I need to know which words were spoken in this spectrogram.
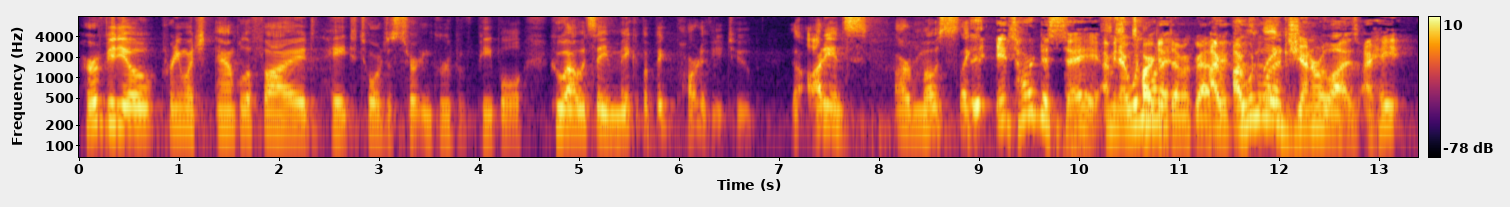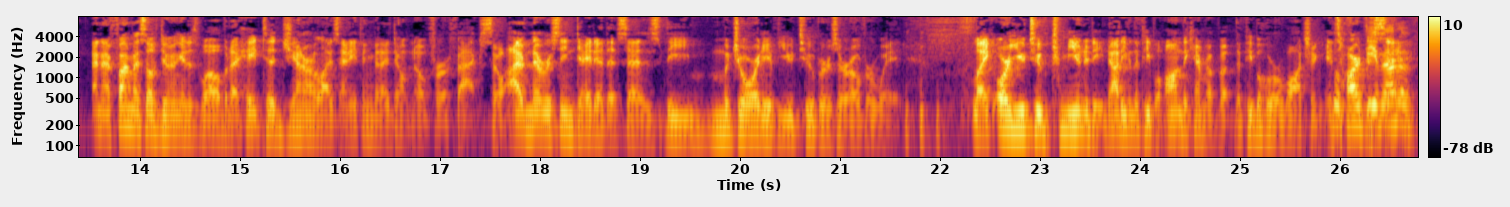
her video pretty much amplified hate towards a certain group of people who I would say make up a big part of YouTube. The audience are most like It- It's hard to say. I mean, I wouldn't Target wanna, demographics I, I wouldn't like- want to generalize. I hate, and I find myself doing it as well. But I hate to generalize anything that I don't know for a fact. So I've never seen data that says the majority of YouTubers are overweight, like or YouTube community. Not even the people on the camera, but the people who are watching. It's well, hard the to amount say. of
